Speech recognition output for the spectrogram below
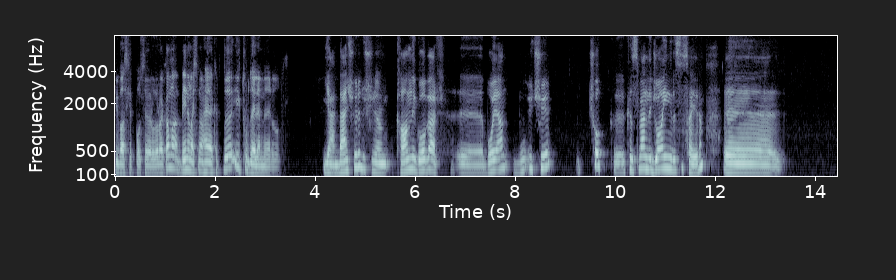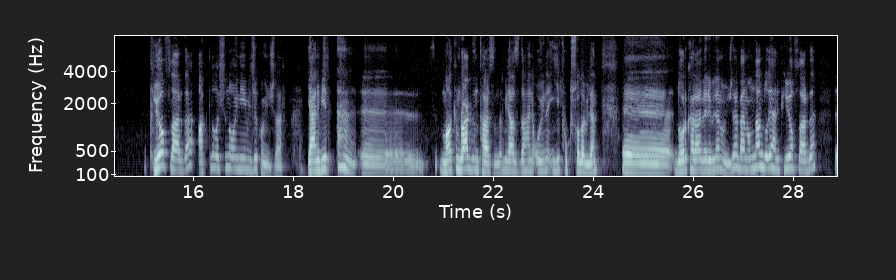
bir basketbol sever olarak ama benim açımdan hayal kırıklığı ilk turda elenmeleri olur. Yani ben şöyle düşünüyorum. Conley, Gobert, e, Boyan bu üçü çok e, kısmen de Joe Ingles'ı sayarım. E, playofflarda aklı başında oynayabilecek oyuncular. Yani bir e, Malcolm Brogdon tarzında biraz da hani oyuna iyi fokus olabilen, e, doğru karar verebilen oyuncular. Ben ondan dolayı hani playofflarda e,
